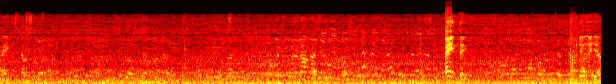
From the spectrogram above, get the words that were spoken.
Ven. 20. Llegan allá.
